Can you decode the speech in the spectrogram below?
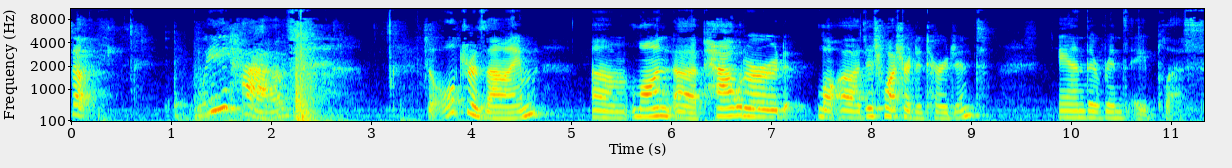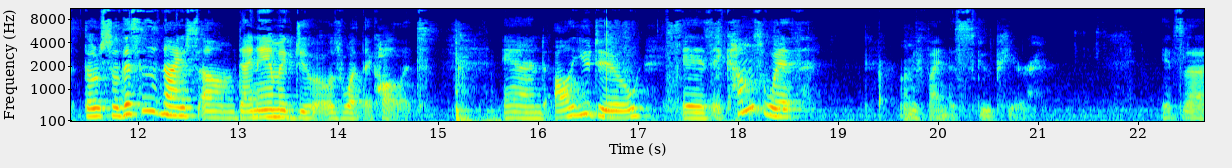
So we have the Ultrazyme um, lawn uh, powdered uh, dishwasher detergent and the Rinse A+. Plus. So this is a nice um, dynamic duo is what they call it. And all you do is it comes with, let me find the scoop here. It's, uh,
